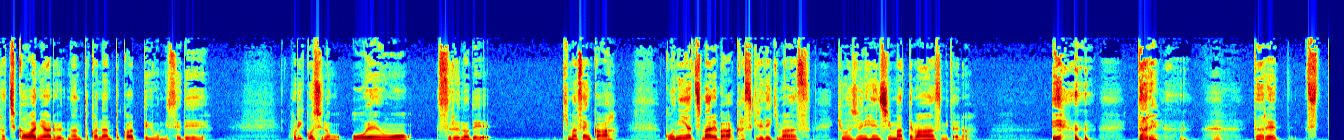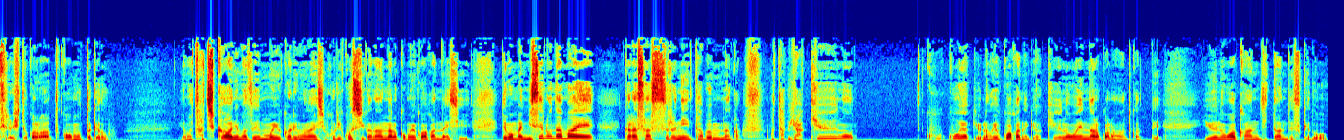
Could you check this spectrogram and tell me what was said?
立川にあるなんとかなんとかっていうお店で堀越の応援をするので来ませんか ?5 人集まれば貸し切りできます。今日中に返信待ってます。みたいな。え？誰？誰？知ってる人かなとか思ったけど。いやまあ立川にまず縁もゆかりもないし、堀越が何なのかもよくわかんないし。でもまあ店の名前から察するに多分なんか、まあ、多分野球の、高校野球なんかよくわかんないけど、野球の応援なのかなとかっていうのは感じたんですけど、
